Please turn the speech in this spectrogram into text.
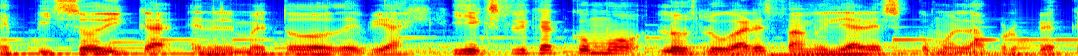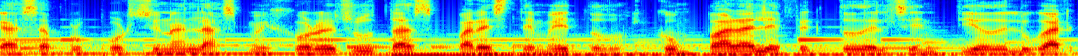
episódica en el método de viaje y explica cómo los lugares familiares como la propia casa proporcionan las mejores rutas para este método y compara el efecto del sentido del lugar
